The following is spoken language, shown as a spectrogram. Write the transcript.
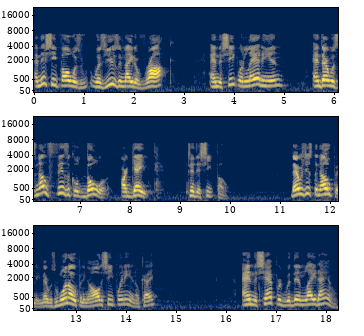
And this sheepfold was was usually made of rock and the sheep were led in, and there was no physical door or gate to the sheepfold. There was just an opening. There was one opening. All the sheep went in, okay? And the shepherd would then lay down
